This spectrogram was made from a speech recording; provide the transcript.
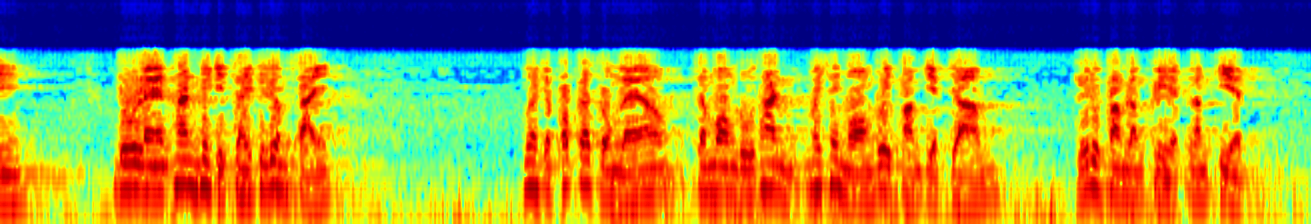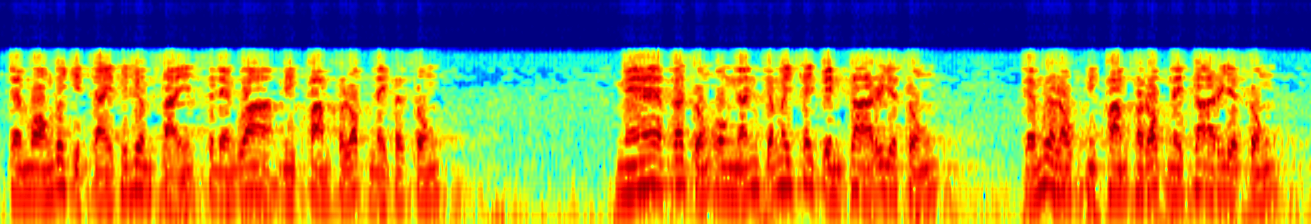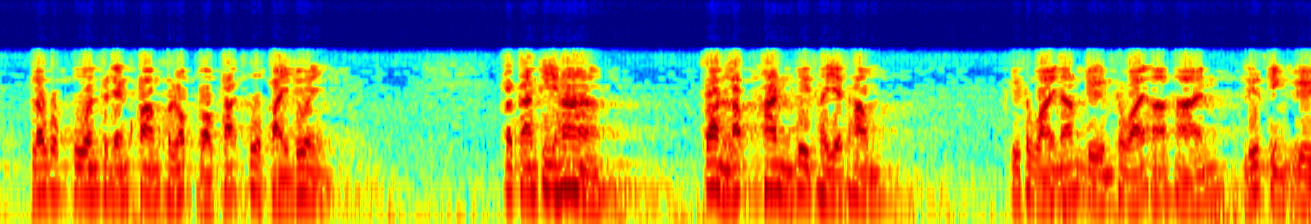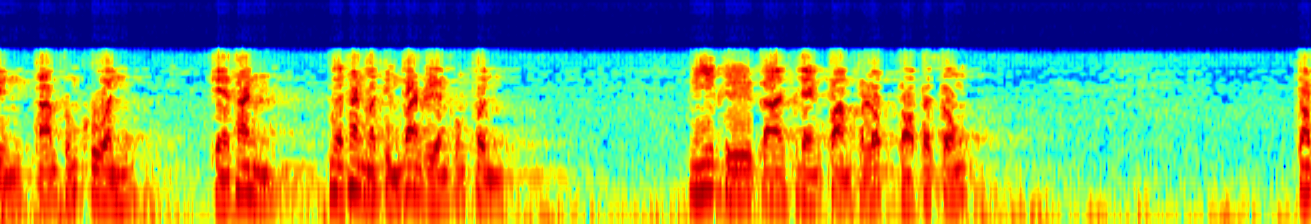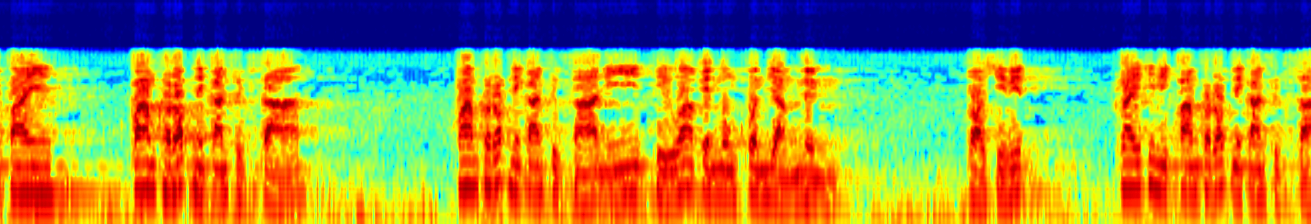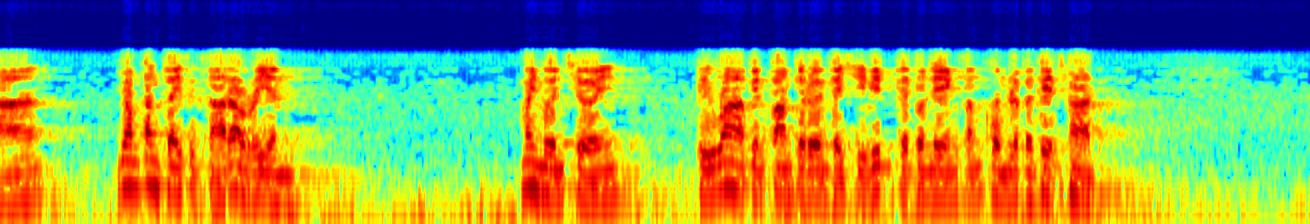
ดูแลท่านด้วยจิตใจที่เลื่อมใส เมื่อจะพบพระสงฆ์แล้ว จะมองดูท่านไม่ใช่มองด้วยความเหยียดหยาม หรือด้วยความรังเกียจรังเกียจแต่มองด้วยจิตใจที่เลื่อมใส แสดงว่ามีความเคารพในพระสงฆ์ แม้พระสงฆ์องค์นั้นจะไม่ใช่เป็นพระอริยสงฆ์แต่เมื่อเรามีความเคารพในพระอริยสงฆ์เราก็ควรแสดงความเคารพต่อพระทั่วไปด้วย ประการที่ห้าต้อนรับท่านด้วยทายธรรม คือถวายน้ำดื่ม ถวายอาหาร หรือสิ่งอื่นตามสมควร แก่ท่านเมื่อท่านมาถึงบ้านเรือนของตน นี้คือการแสดงความเคารพต่อประสงค์ ต่อไป ความเคารพในการศึกษา ความเคารพในการศึกษานี้ถือว่าเป็นมงคลอย่างหนึ่ง ต่อชีวิต ใครที่มีความเคารพในการศึกษา ย่อมตั้งใจศึกษาเล่าเรียน ไม่เมินเฉย ถือว่าเป็นความเจริญแก่ชีวิตแก่ตนเองสังคมและประเทศชาติ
